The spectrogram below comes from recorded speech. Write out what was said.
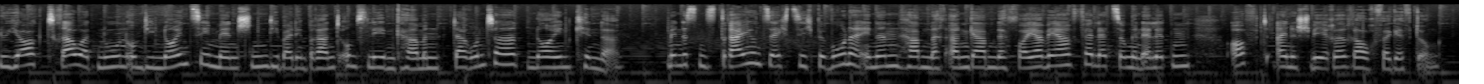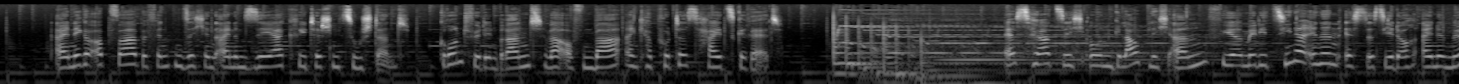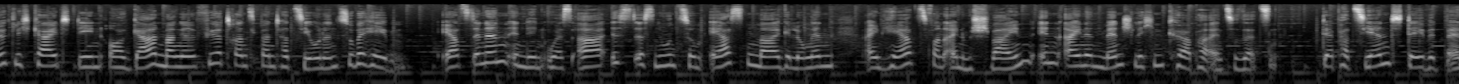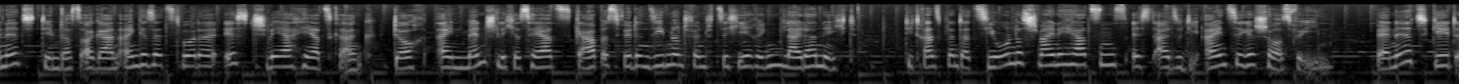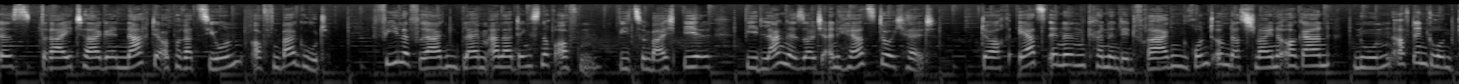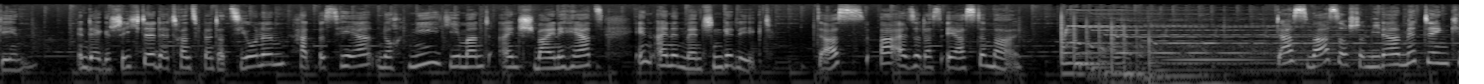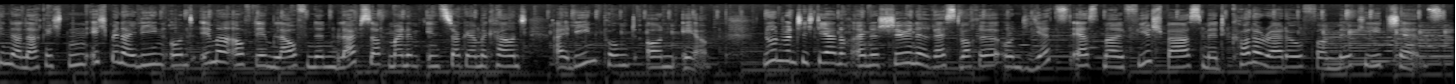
New York trauert nun um die 19 Menschen, die bei dem Brand ums Leben kamen, darunter neun Kinder. Mindestens 63 Bewohnerinnen haben nach Angaben der Feuerwehr Verletzungen erlitten, oft eine schwere Rauchvergiftung. Einige Opfer befinden sich in einem sehr kritischen Zustand. Grund für den Brand war offenbar ein kaputtes Heizgerät. Es hört sich unglaublich an, für Medizinerinnen ist es jedoch eine Möglichkeit, den Organmangel für Transplantationen zu beheben. Ärztinnen in den USA ist es nun zum ersten Mal gelungen, ein Herz von einem Schwein in einen menschlichen Körper einzusetzen. Der Patient David Bennett, dem das Organ eingesetzt wurde, ist schwer herzkrank. Doch ein menschliches Herz gab es für den 57-Jährigen leider nicht. Die Transplantation des Schweineherzens ist also die einzige Chance für ihn. Bennett geht es drei Tage nach der Operation offenbar gut. Viele Fragen bleiben allerdings noch offen, wie zum Beispiel, wie lange solch ein Herz durchhält. Doch Ärztinnen können den Fragen rund um das Schweineorgan nun auf den Grund gehen. In der Geschichte der Transplantationen hat bisher noch nie jemand ein Schweineherz in einen Menschen gelegt. Das war also das erste Mal. Das war's auch schon wieder mit den Kindernachrichten. Ich bin Eileen und immer auf dem Laufenden bleibst du auf meinem Instagram-Account eileen.onair. Nun wünsche ich dir noch eine schöne Restwoche und jetzt erstmal viel Spaß mit Colorado von Milky Chance.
